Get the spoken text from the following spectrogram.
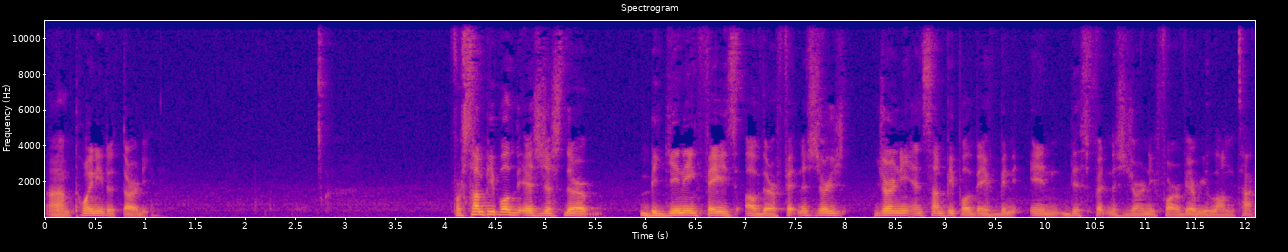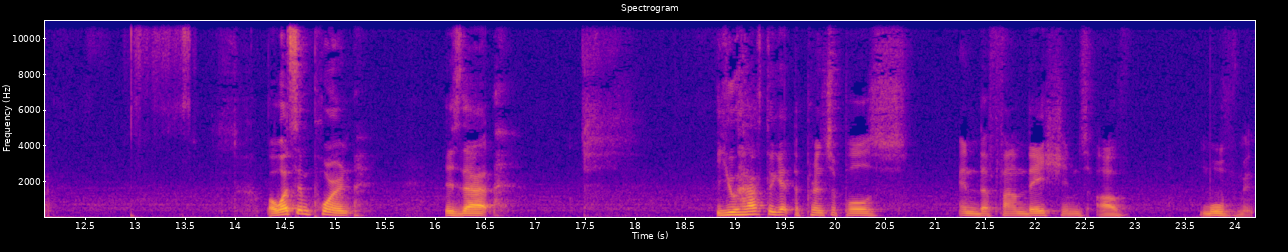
um, 20 to 30. For some people, it's just their beginning phase of their fitness journey, and some people they've been in this fitness journey for a very long time. But what's important is that you have to get the principles and the foundations of movement.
